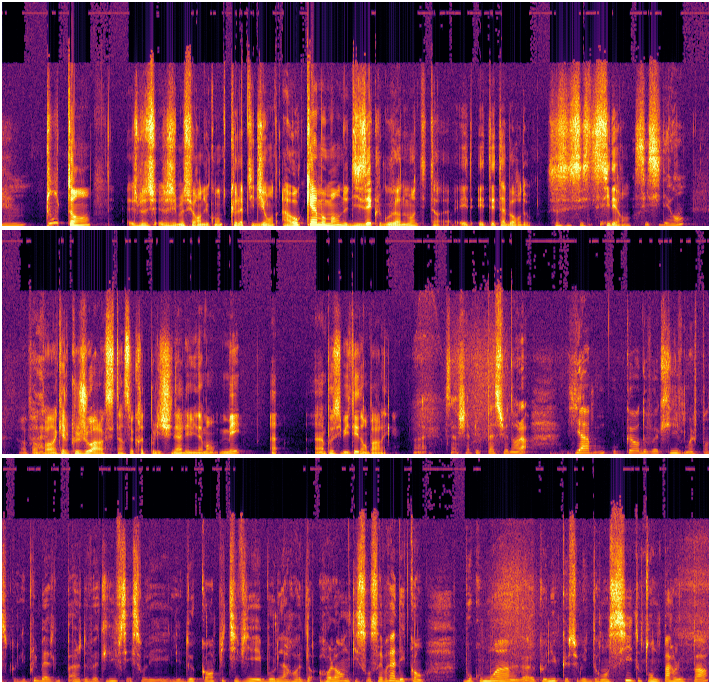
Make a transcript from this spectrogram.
mmh. tout en je me, suis, rendu compte que la petite Gironde, à aucun moment, ne disait que le gouvernement était à, Bordeaux. C'est sidérant. C'est sidérant. Enfin, Pendant quelques jours, alors que c'était un secret de polichinelle, évidemment, mais impossibilité d'en parler. c'est un chapitre passionnant. Là, il y a au cœur de votre livre, moi je pense que les plus belles pages de votre livre, c'est sur les, deux camps, Pithiviers et Beaune-la-Rolande, qui sont, c'est vrai, des camps beaucoup moins euh, connus que celui de Drancy, dont on ne parle pas.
